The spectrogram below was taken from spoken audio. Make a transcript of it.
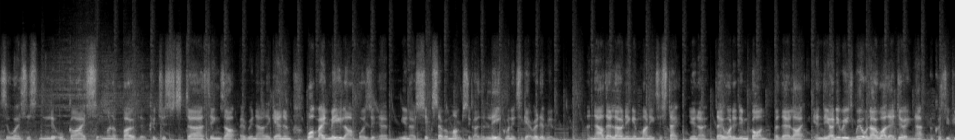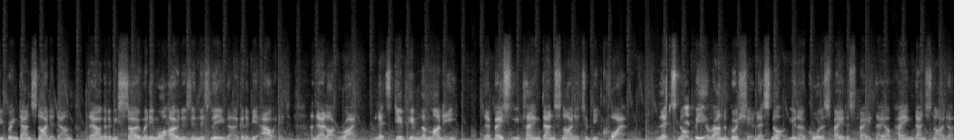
there's always this little guy sitting on a boat that could just stir things up every now and again. And what made me laugh was, uh, you know, six, seven months ago, the league wanted to get rid of him. And now they're loaning him money to stay. You know, they wanted him gone, but they're like, and the only reason we all know why they're doing that, because if you bring Dan Snyder down, there are going to be so many more owners in this league that are going to be outed. And they're like, right, let's give him the money. They're basically playing Dan Snyder to be quiet. Let's not beat around the bush here. Let's not, you know, call a spade a spade. They are paying Dan Snyder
